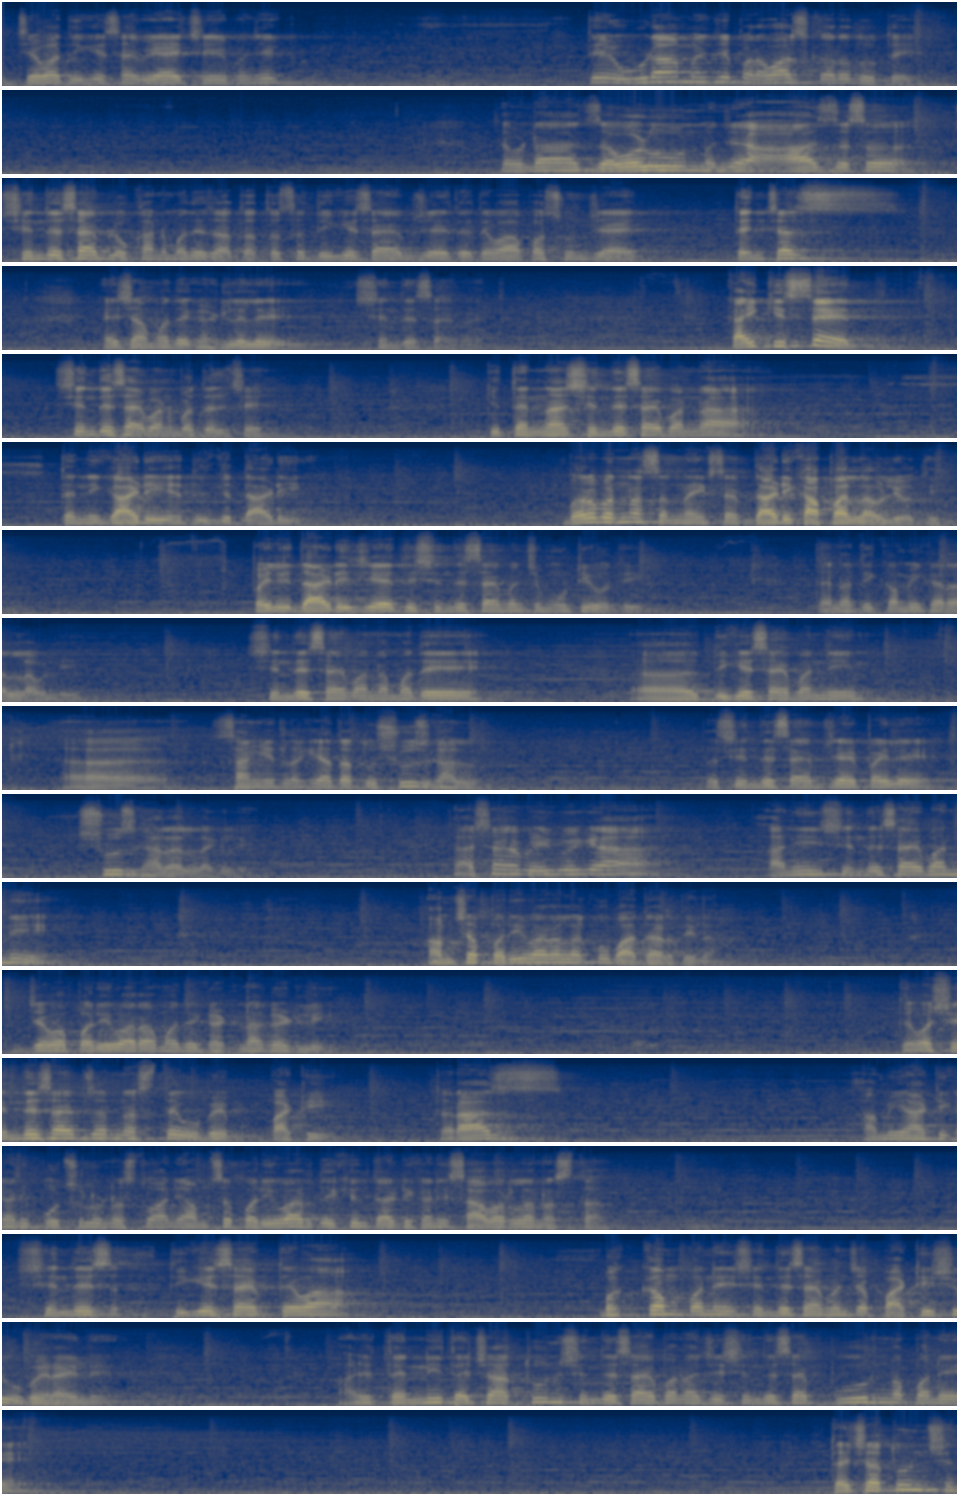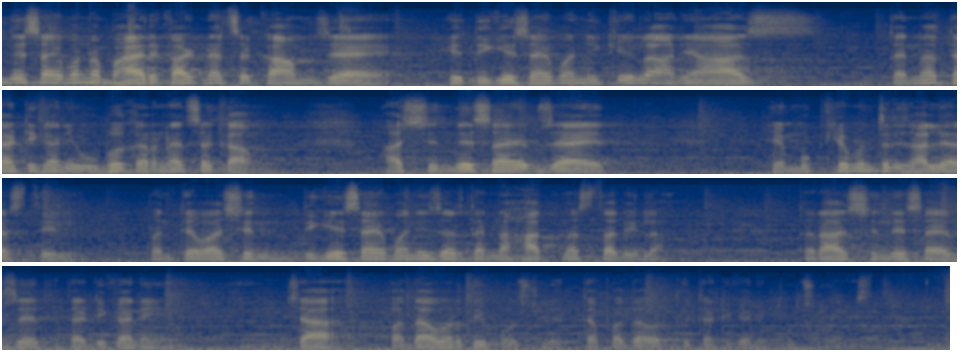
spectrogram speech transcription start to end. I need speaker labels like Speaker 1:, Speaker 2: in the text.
Speaker 1: जेव्हा दिघे साहेब यायचे म्हणजे ते एवढा म्हणजे प्रवास करत होते. तेवढा जवळून म्हणजे आज जसं शिंदेसाहेब लोकांमध्ये जातात तसं दिघेसाहेब जे आहेत ते तेव्हापासून जे आहेत त्यांच्याच ह्याच्यामध्ये घडलेले शिंदेसाहेब आहेत. काही किस्से आहेत शिंदेसाहेबांबद्दलचे की त्यांना शिंदेसाहेबांना त्यांनी गाडी दाढी बरोबर ना सरनाईक साहेब? दाढी कापायला लावली होती. पहिली दाढी जी आहे ती शिंदेसाहेबांची मोठी होती. त्यांना ती कमी करायला लावली. शिंदेसाहेबांना मध्ये अ, दिघे साहेबांनी सांगितलं की आता तू शूज घाल. तर शिंदेसाहेब जे आहे पहिले शूज घालायला लागले. तर अशा वेगवेगळ्या आणि शिंदेसाहेबांनी आमच्या परिवाराला खूप आधार दिला. जेव्हा परिवारामध्ये घटना घडली तेव्हा शिंदेसाहेब जर नसते उभे पाठी तर आज आम्ही या ठिकाणी पोचलो नसतो आणि आमचा परिवार देखील त्या ठिकाणी सावरला नसता. शिंदे तिघे साहेब तेव्हा भक्कमपणे शिंदेसाहेबांच्या पाठीशी उभे राहिले. आणि त्यांनी त्याच्यातून शिंदेसाहेबांना जे शिंदेसाहेब पूर्णपणे त्याच्यातून शिंदेसाहेबांना बाहेर काढण्याचं काम जे आहे हे दिघे साहेबांनी केलं आणि आज त्यांना त्या ठिकाणी उभं करण्याचं काम आज शिंदेसाहेब जे आहेत हे मुख्यमंत्री झाले असतील पण तेव्हा शिंद दिघे साहेबांनी जर त्यांना हात नसता दिला तर आज शिंदेसाहेब जे आहेत त्या ठिकाणी ज्या पदावरती पोचले त्या पदावरती त्या ठिकाणी पोचले असतील.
